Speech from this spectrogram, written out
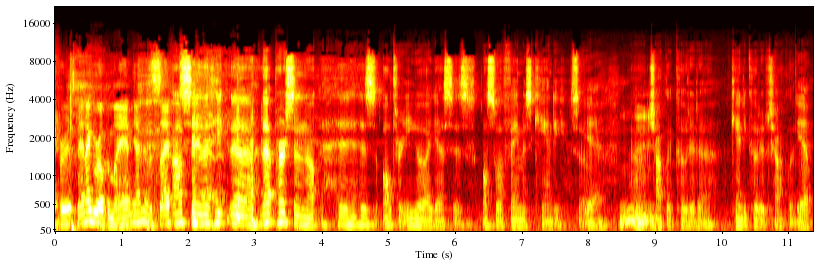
cipher is, man. I grew up in Miami. I know the cipher. I'll say that he, uh, that person, uh, his alter ego, I guess, is also a famous candy. So Yeah. uh, chocolate coated, uh, candy coated chocolate. Yep.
